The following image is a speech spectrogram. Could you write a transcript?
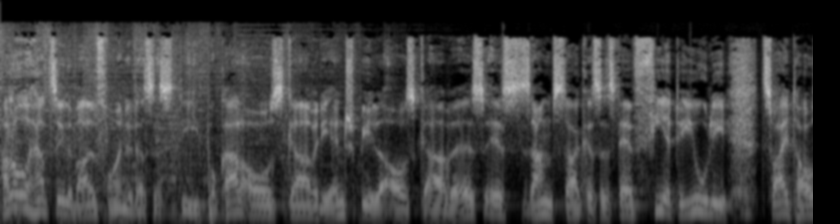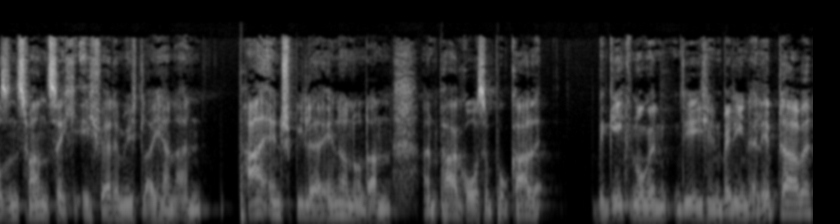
Hallo, Herz, Seele, Ball, Freunde. Das ist die Pokalausgabe, die Endspielausgabe. Es ist Samstag, es ist der 4. Juli 2020. Ich werde mich gleich an ein paar Endspiele erinnern und an ein paar große Pokal Begegnungen, die ich in Berlin erlebt habe.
